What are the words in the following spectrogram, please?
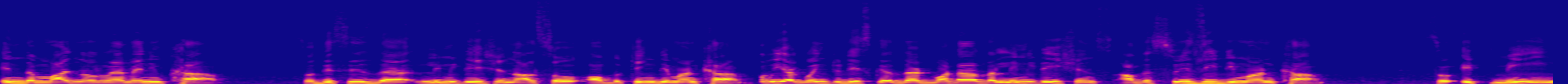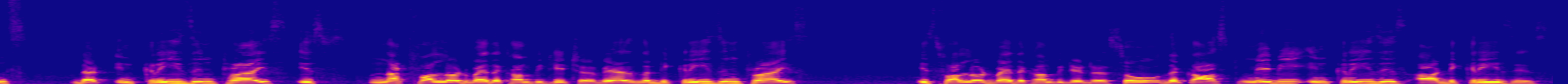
in the marginal revenue curve. So this is the limitation also of the kinked demand curve. We are going to discuss that what are the limitations of the Sweezy demand curve. So it means that increase in price is not followed by the competitor whereas the decrease in price is followed by the competitor. So the cost maybe increases or decreases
